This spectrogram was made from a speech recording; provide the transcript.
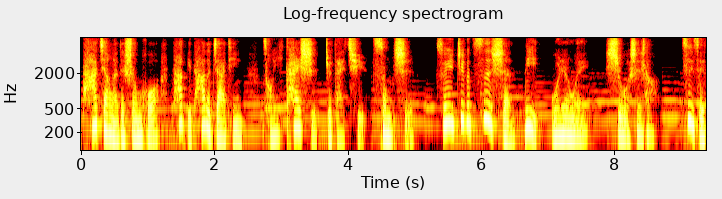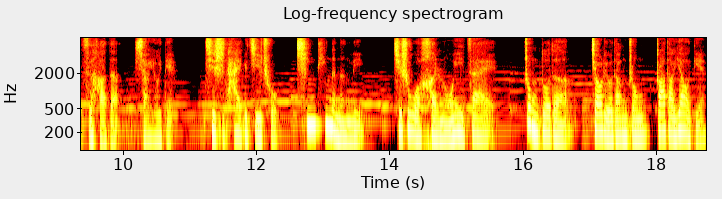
他将来的生活，他给他的家庭从一开始就带去松弛。所以这个自省力，我认为是我身上最最自豪的小优点。其实它一个基础，倾听的能力。其实我很容易在众多的交流当中抓到要点，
